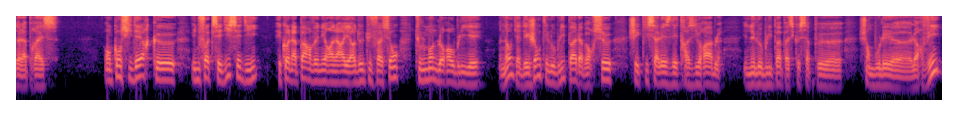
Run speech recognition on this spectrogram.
de la presse. On considère que une fois que c'est dit, c'est dit, et qu'on n'a pas à revenir en arrière. De toute façon, tout le monde l'aura oublié. Non, il y a des gens qui l'oublient pas. D'abord, ceux chez qui ça laisse des traces durables, ils ne l'oublient pas parce que ça peut euh, chambouler euh, leur vie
